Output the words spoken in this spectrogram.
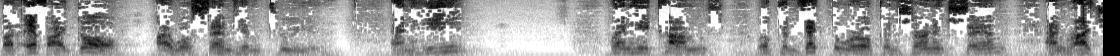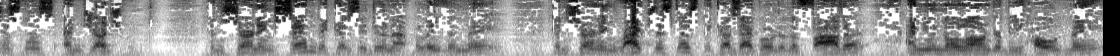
But if I go, I will send him to you. And he, when he comes, will convict the world concerning sin and righteousness and judgment. Concerning sin, because they do not believe in me. Concerning righteousness, because I go to the Father and you no longer behold me.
